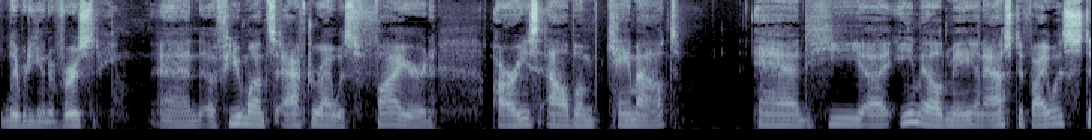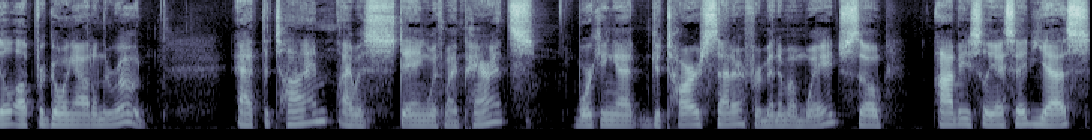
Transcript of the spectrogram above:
Liberty University. And a few months after I was fired, Ari's album came out, and he uh, emailed me and asked if I was still up for going out on the road. At the time, I was staying with my parents, working at Guitar Center for minimum wage, so obviously I said yes.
